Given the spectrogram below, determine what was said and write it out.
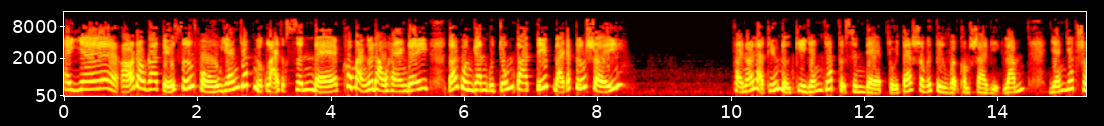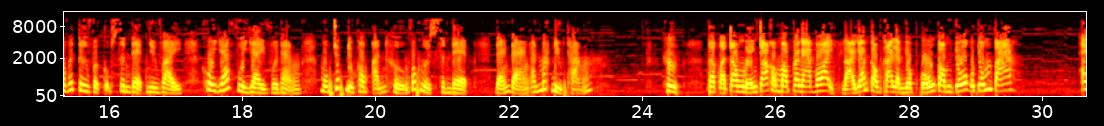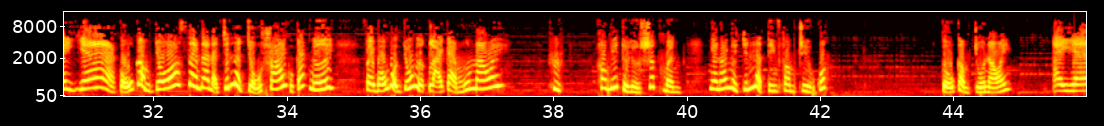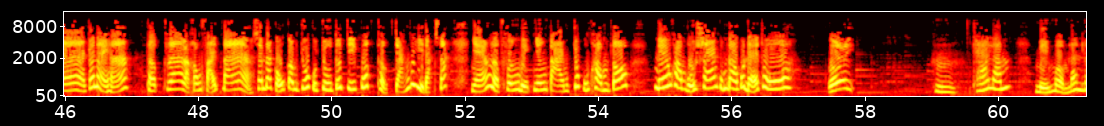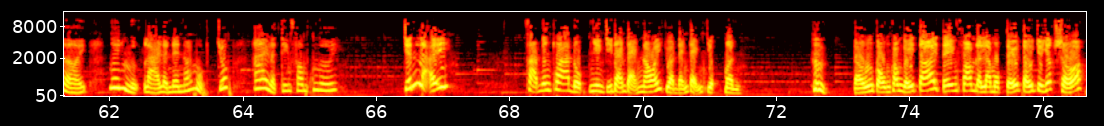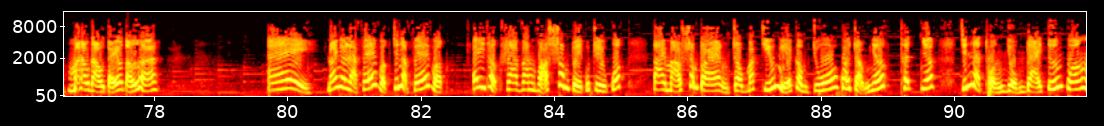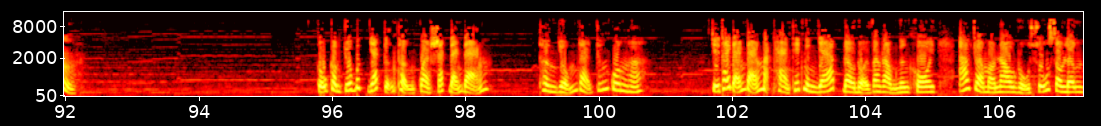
Ây da, ở đâu ra tiểu sứ phụ dáng dấp ngược lại thật xinh đẹp, không bằng ngươi đầu hàng đi, tới quân doanh của chúng ta tiếp đại các tướng sĩ. Phải nói là thiếu nữ kia dáng dấp thật xinh đẹp, tuổi tác so với tư vật không sai biệt lắm. dáng dấp so với tư vật cũng xinh đẹp như vậy, khôi giáp vừa dày vừa nặng, một chút đều không ảnh hưởng vóc người xinh đẹp. Đảng đảng ánh mắt đều thẳng. Hừ, thật là trong miệng chó không mọc ra ngà voi, lại dám công khai làm nhục cũ công chúa của chúng ta. Ây da, cũ công chúa, xem ra là chính là chủ soái của các ngươi. Vậy bốn quận chúa ngược lại càng muốn nói. Không biết tự lượng sức mình, nghe nói người chính là tiên phong triều quốc. Cũ công chúa nói, Ây da, cái này hả? Thật ra là không phải ta, xem ra cũ công chúa của chu tước chí quốc thật chẳng có gì đặc sắc, nhãn lực phân biệt nhân tài một chút cũng không tốt, nếu không buổi sáng cũng đâu có để thua. Ngươi! Hừm, khá lắm, miệng mồm lanh lợi, ngươi ngược lại là nên nói một chút, ai là tiên phong của ngươi? Chính là ý! Phạm Ngân Thoa đột nhiên chỉ đảng đảng nói, và đảng đảng giật mình. Hừm, tận cùng không nghĩ tới, tiên phong lại là một tiểu tử chưa dứt sữa, mau đầu tiểu tử hả? Ê, nói như là phế vật chính là phế vật. Y thật ra văn võ song tuyệt của triều quốc, tài mạo song toàn, trong mắt chiếu nghĩa công chúa, quan trọng nhất, thích nhất, chính là thuận dụng đại tướng quân. Cũ công chúa bức giác cẩn thận quan sát đảng đảng. Thần dũng đại tướng quân hả? Chỉ thấy đảng đảng mặc hàng thiết ngân giáp, đầu đội văn rồng ngân khôi, áo choàng màu nâu rủ xuống sau lưng.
